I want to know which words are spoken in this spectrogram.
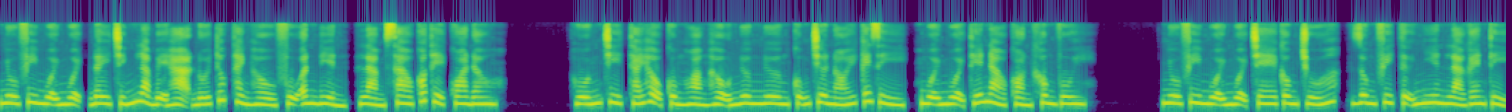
Nhu Phi muội muội đây chính là bệ hạ đối thúc thành hầu phụ ân điển, làm sao có thể qua đâu. Huống chi Thái hậu cùng Hoàng hậu nương nương cũng chưa nói cái gì, muội muội thế nào còn không vui. Nhu Phi muội muội che công chúa, Dung Phi tự nhiên là ghen tị.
